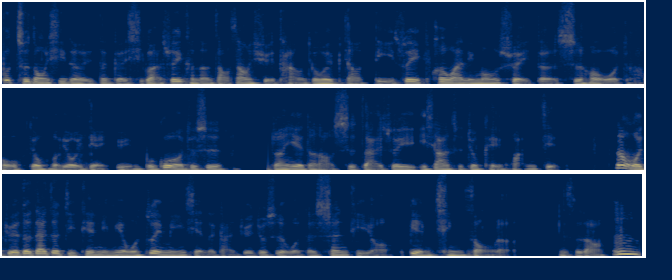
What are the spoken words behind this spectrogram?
不吃东西的这个习惯，所以可能早上血糖就会比较低，所以喝完柠檬水的时候，我头就会有一点晕。不过就是专业的老师在，所以一下子就可以缓解。那我觉得在这几天里面，我最明显的感觉就是我的身体哦变轻松了，你知道？嗯，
